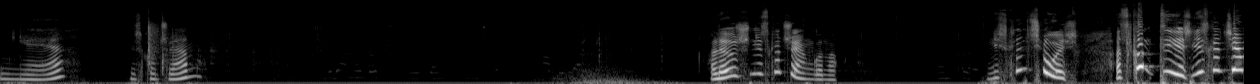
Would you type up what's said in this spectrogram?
Nie. Nie skończyłem. Ale już nie skończyłem go na. Nie skończyłeś. A skąd ty wiesz? Nie skończyłem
